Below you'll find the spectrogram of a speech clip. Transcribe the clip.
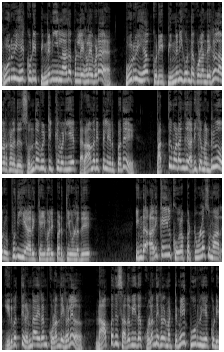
பூர்வீக குடி பின்னணி இல்லாத பிள்ளைகளை விட பூர்வீக குடி பின்னணி கொண்ட குழந்தைகள் அவர்களது சொந்த வீட்டிற்கு வெளியே பராமரிப்பில் இருப்பது பத்து மடங்கு அதிகம் என்று ஒரு புதிய அறிக்கை வெளிப்படுத்தியுள்ளது இந்த அறிக்கையில் கூறப்பட்டுள்ள சுமார் இருபத்தி இரண்டாயிரம் குழந்தைகளில் நாற்பது சதவீத குழந்தைகள் மட்டுமே பூர்வீக குடி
